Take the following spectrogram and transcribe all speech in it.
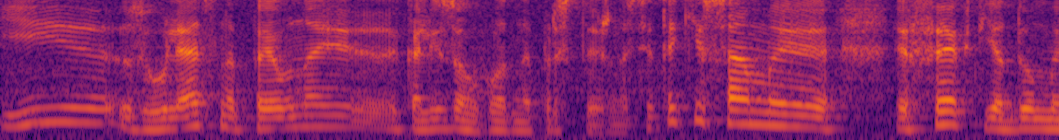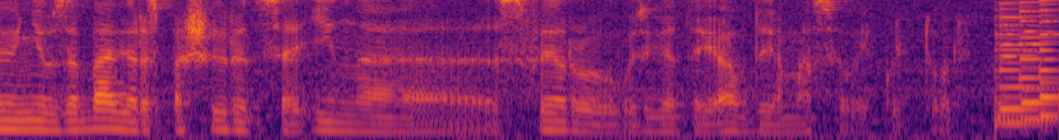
і згуляць на пэўнай калі заўгоднай прэстыжнасці. Такі самы эфект, я думаю, неўзабаве распашырыцца і на сферу вось гэтай аўдыямасавай культуры.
